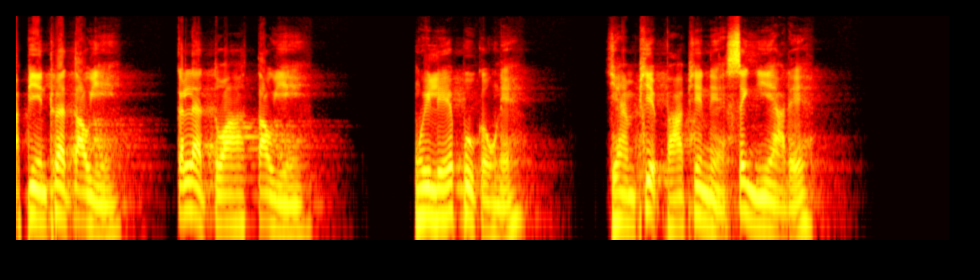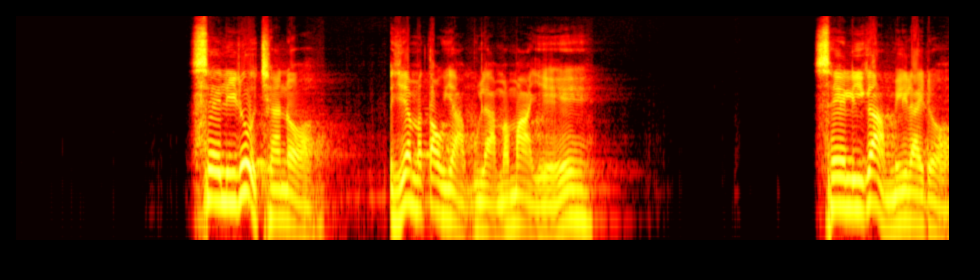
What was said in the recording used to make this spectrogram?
အပြင်ထွက်တောက်ရင် ကလတ်သွားတောက်ရင်ငွေလဲပူကုန်တယ် ရံဖြစ်ဘာဖြစ်နဲ့စိတ်ညစ်ရတယ်ဆယ်လီတို့ချမ်းတော့အရက်မတော့ရဘူးလားမမရဲ့ဆယ်လီကမေးလိုက်တော့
